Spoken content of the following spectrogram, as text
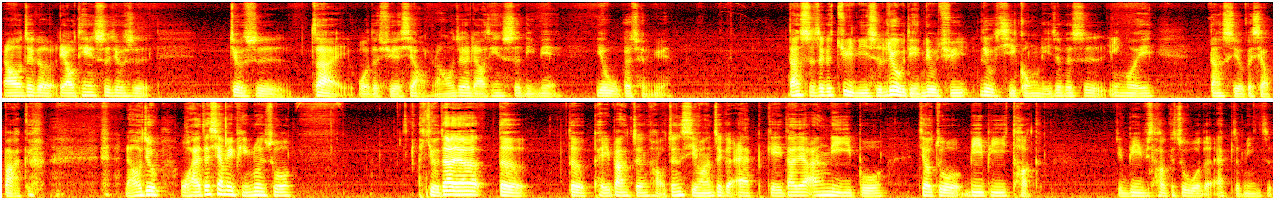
然后这个聊天室就是就是在我的学校，然后这个聊天室里面有五个成员。当时这个距离是六点六七六七公里，这个是因为当时有个小 bug，然后就我还在下面评论说，有大家的的陪伴真好，真喜欢这个 app，给大家安利一波，叫做 BB Talk，就 BB Talk 是我的 app 的名字，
